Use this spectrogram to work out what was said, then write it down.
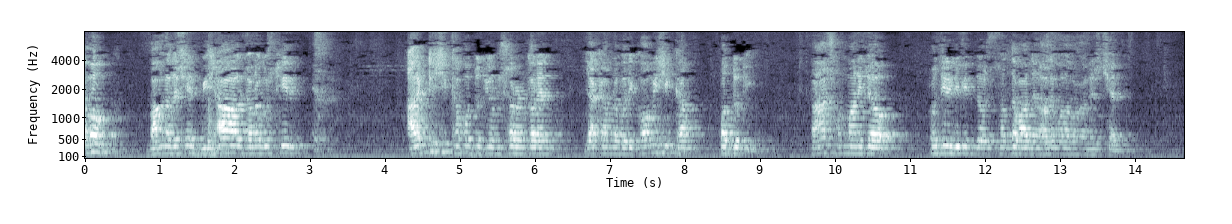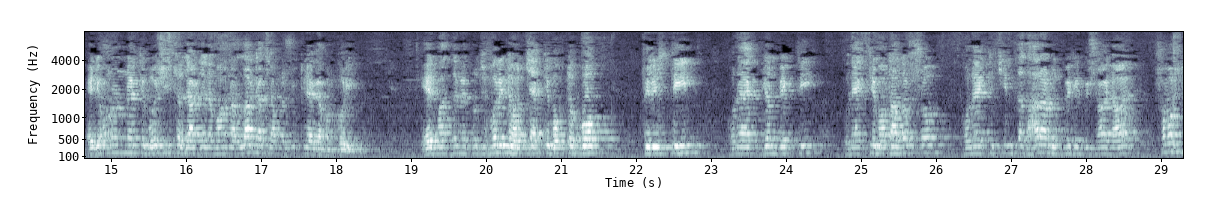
এবং বাংলাদেশের বিশাল জনগোষ্ঠীর আরেকটি শিক্ষা পদ্ধতি অনুসরণ করেন, যাকে আমরা বলি কমই শিক্ষা পদ্ধতি। তার সম্মানিত প্রতিনিধিবৃন্দ, শ্রদ্ধাভাজন আলেমালামান এসছেন। এটি অনন্য একটি বৈশিষ্ট্য যার জন্য মহান আল্লাহর কাছে আমরা সুক্রিয়া জ্ঞাপন করি। এর মাধ্যমে প্রতিফলিত হচ্ছে একটি বক্তব্য, ফিলিস্তিন, কোন একজন ব্যক্তি, কোন একটি মতাদর্শ, কোন একটি চিন্তাধারার উদ্বেগের বিষয় নয়, সমস্ত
